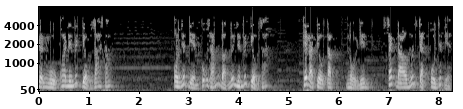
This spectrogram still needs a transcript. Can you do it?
nhân ngủ qua đêm với tiểu gia sao? Ôn nhất điền cũng dám đoạt nữ nhân với tiểu gia. Thế là tiểu tặc nổi điên Sách đào muốn chặt ôn nhất điền.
